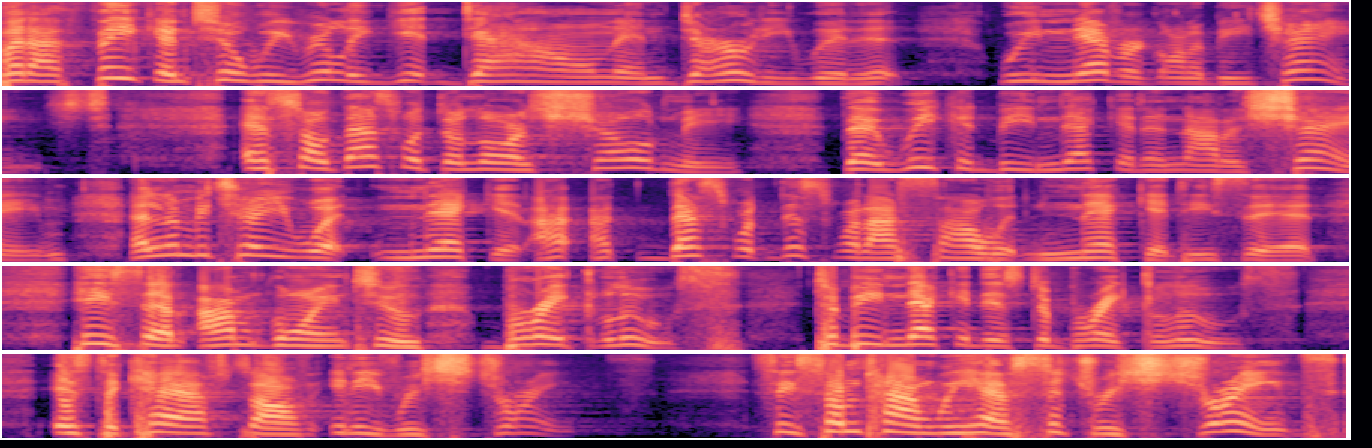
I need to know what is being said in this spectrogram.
But I think until we really get down and dirty with it, we never going to be changed. And so that's what the Lord showed me that we could be naked and not ashamed. And let me tell you what naked. I, I, that's what this is what I saw with naked. He said. He said, "I'm going to break loose. To be naked is to break loose. Is to cast off any restraints. See, sometimes we have such restraints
